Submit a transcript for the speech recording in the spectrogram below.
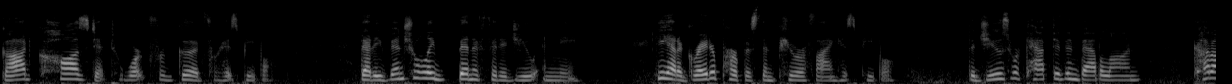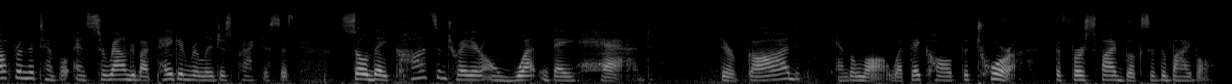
God caused it to work for good for His people that eventually benefited you and me. He had a greater purpose than purifying his people. The Jews were captive in Babylon, cut off from the temple, and surrounded by pagan religious practices. So they concentrated on what they had their God and the law, what they called the Torah, the first five books of the Bible.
